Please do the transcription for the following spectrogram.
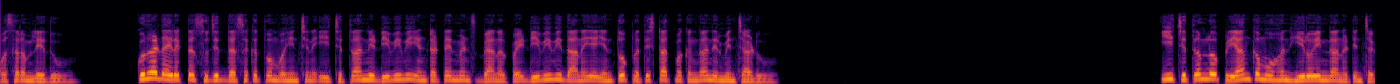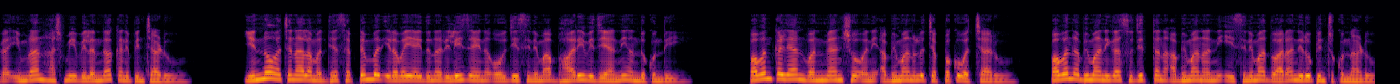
అవసరం లేదు. కుర్ర డైరెక్టర్ సుజిత్ దర్శకత్వం వహించిన ఈ చిత్రాన్ని డివివి ఎంటర్టైన్మెంట్స్ బ్యానర్పై డివివి దానయ్య ఎంతో ప్రతిష్టాత్మకంగా నిర్మించాడు. ఈ చిత్రంలో ప్రియాంక మోహన్ హీరోయిన్గా నటించగా ఇమ్రాన్ హష్మీ విలన్గా కనిపించాడు. ఎన్నో వచనాల మధ్య సెప్టెంబర్ ఇరవై ఐదున రిలీజ్ అయిన ఓజీ సినిమా భారీ విజయాన్ని అందుకుంది. Pawan Kalyan one man show అని అభిమానులు చెప్పకు వచ్చారు. పవన్ అభిమానిగా సుజిత్ తన అభిమానాన్ని ఈ సినిమా ద్వారా నిరూపించుకున్నాడు.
